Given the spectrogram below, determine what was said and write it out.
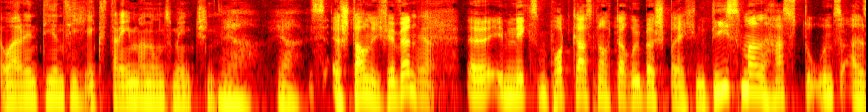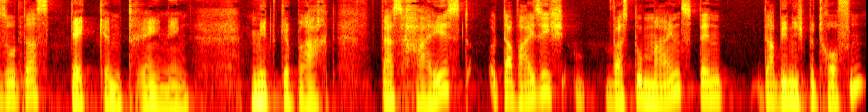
orientieren sich extrem an uns Menschen. Ja. Ja, ist erstaunlich. Wir werden ja. äh, im nächsten Podcast noch darüber sprechen. Diesmal hast du uns also das Deckentraining mitgebracht. Das heißt, da weiß ich, was du meinst, denn da bin ich betroffen.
